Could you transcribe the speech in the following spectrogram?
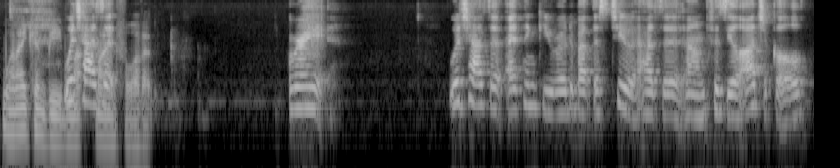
When I can be Which mi- has a- mindful of it. Right. Which has a, I think you wrote about this too. It has a um, physiological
